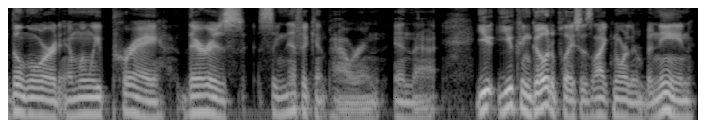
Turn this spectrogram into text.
the Lord and when we pray, there is significant power in, in that. You you can go to places like Northern Benin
